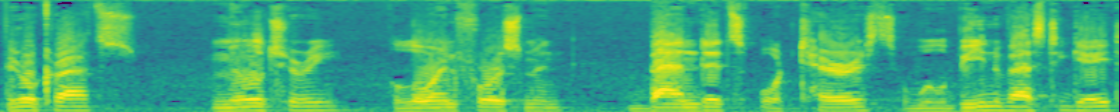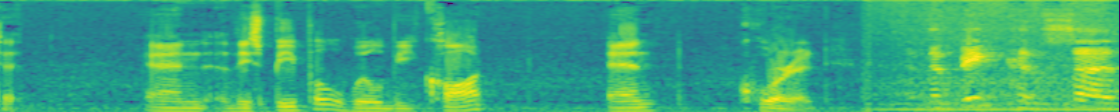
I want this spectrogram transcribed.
bureaucrats, military, law enforcement, bandits or terrorists will be investigated and these people will be caught and courted. The big concern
